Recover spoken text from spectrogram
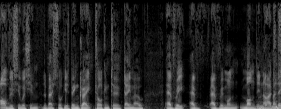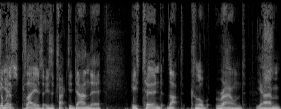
obviously wish him the best luck. It's been great talking to Damo every every, every mon- Monday night. Monday, and some yes. of the players that he's attracted down there he's turned that club round. Yes. Um,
